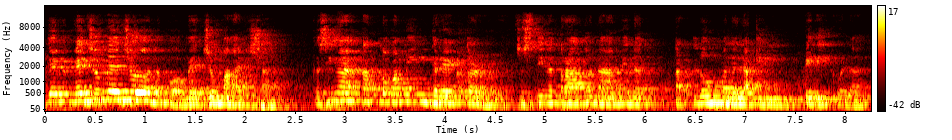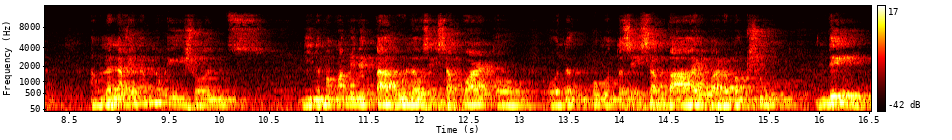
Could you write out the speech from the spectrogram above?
Then, medyo, medyo, ano po, medyo mahal siya. Kasi nga, tatlo kaming director. Just tinatrato namin na tatlong malalaking pelikula. Ang lalaki ng locations, hindi naman kami nagtago lang sa isang kwarto o nagpumunta sa isang bahay para mag-shoot. Hindi.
